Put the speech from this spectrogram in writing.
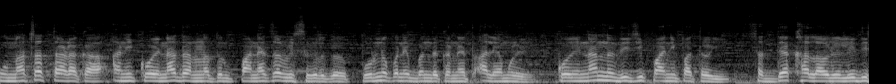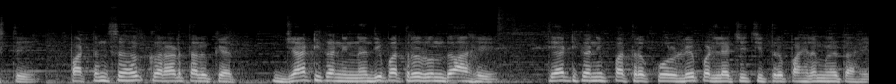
उन्हाचा तडाखा आणि कोयना धरणातून पाण्याचा विसर्ग पूर्णपणे बंद करण्यात आल्यामुळे कोयना नदीची पाणी पातळी सध्या खालावलेली दिसते. पाटणसह कराड तालुक्यात ज्या ठिकाणी नदीपात्र रुंद आहे त्या ठिकाणी पात्र कोरडे पडल्याचे चित्र पाहायला मिळत आहे.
